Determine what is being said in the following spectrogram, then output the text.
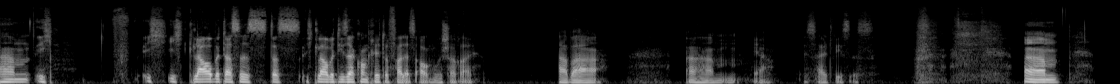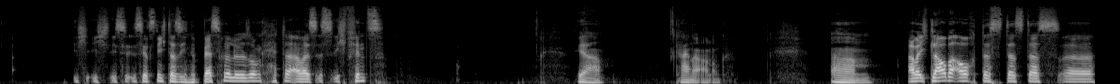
ähm, ich, ich, ich glaube, dass es, dass, ich glaube, dieser konkrete Fall ist Augenwischerei. Aber ähm, ja, ist halt wie es ist. Ähm, ich, ich, es ist jetzt nicht, dass ich eine bessere Lösung hätte, aber es ist, ich find's, ja, keine Ahnung. Ähm, aber ich glaube auch, dass, dass, dass, äh,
